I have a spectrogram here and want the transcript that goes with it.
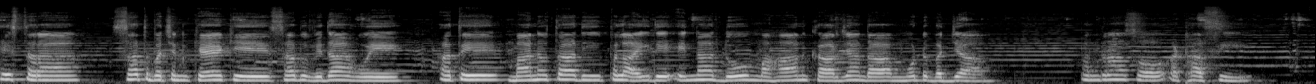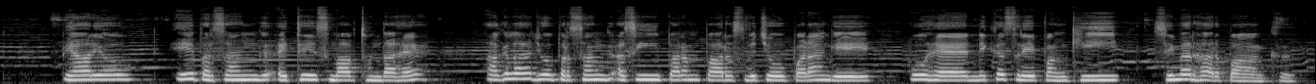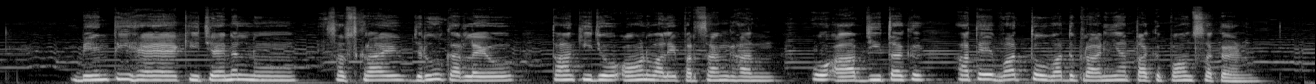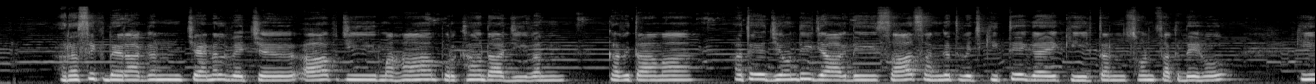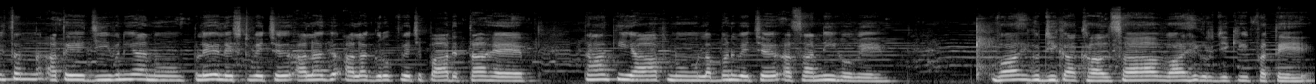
ਇਸ ਤਰ੍ਹਾਂ ਸਤ ਬਚਨ ਕਹਿ ਕੇ ਸਭ ਵਿਦਾ ਹੋਏ ਅਤੇ ਮਾਨਵਤਾ ਦੀ ਭਲਾਈ ਦੇ ਇਹਨਾਂ ਦੋ ਮਹਾਨ ਕਾਰਜਾਂ ਦਾ ਮੁੱਢ ਵੱਜਾ। 1588 ਪਿਆਰਿਓ, ਇਹ ਪ੍ਰਸੰਗ ਇੱਥੇ ਸਮਾਪਤ ਹੁੰਦਾ ਹੈ। ਅਗਲਾ ਜੋ ਪ੍ਰਸੰਗ ਅਸੀਂ ਪਰਮ ਪਾਰਸ ਵਿੱਚੋਂ ਪੜਾਂਗੇ ਉਹ ਹੈ ਨਿਕਸਰੇ ਪੰਖੀ ਸਿਮਰ ਹਰ ਪੰਖ ਬੇਨਤੀ ਹੈ ਕਿ ਚੈਨਲ ਨੂੰ ਸਬਸਕ੍ਰਾਈਬ ਜ਼ਰੂਰ ਕਰ ਲਿਓ ਤਾਂ ਕਿ ਜੋ ਆਉਣ ਵਾਲੇ ਪ੍ਰਸੰਗ ਹਨ, ਉਹ ਆਪ ਜੀ ਤੱਕ ਅਤੇ ਵੱਧ ਤੋਂ ਵੱਧ ਪ੍ਰਾਣੀਆਂ ਤੱਕ ਪਹੁੰਚ ਸਕਣ। ਰਸਿਕ ਬੈਰਾਗਨ ਚੈਨਲ ਵਿੱਚ ਆਪ ਜੀ ਮਹਾਪੁਰਖਾਂ ਦਾ ਜੀਵਨ, ਕਵਿਤਾਵਾਂ ਅਤੇ ਜਿਉਂਦੀ ਜਾਗਦੀ ਸਾਧ ਸੰਗਤ ਵਿੱਚ ਕੀਤੇ ਗਏ ਕੀਰਤਨ ਸੁਣ ਸਕਦੇ ਹੋ। ਕੀਰਤਨ ਅਤੇ ਜੀਵਨੀਆਂ ਨੂੰ ਪਲੇਲਿਸਟ ਵਿੱਚ ਅਲੱਗ-ਅਲੱਗ ਗਰੁੱਪ ਵਿੱਚ ਪਾ ਦਿੱਤਾ ਹੈ। ਤਾਂ ਕਿ ਆਪ ਨੂੰ ਲੱਭਣ ਵਿੱਚ ਆਸਾਨੀ ਹੋਵੇ। ਵਾਹਿਗੁਰੂ ਜੀ ਕਾ ਖਾਲਸਾ, ਵਾਹਿਗੁਰੂ ਜੀ ਕੀ ਫਤਿਹ।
